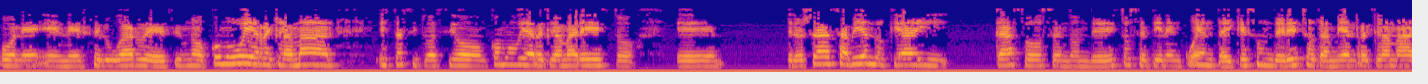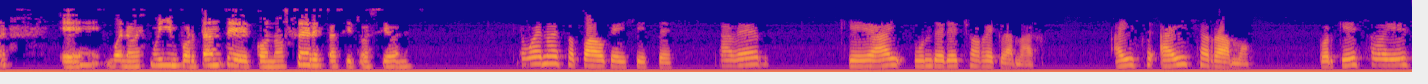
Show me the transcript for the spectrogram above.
pone en ese lugar de decir, no, ¿cómo voy a reclamar esta situación? ¿Cómo voy a reclamar esto? Eh, pero ya sabiendo que hay casos en donde esto se tiene en cuenta y que es un derecho también reclamar, eh, bueno, es muy importante conocer estas situaciones. Qué bueno eso, Pau, que dijiste. Saber que hay un derecho a reclamar. Ahí, ahí cerramos, porque eso es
